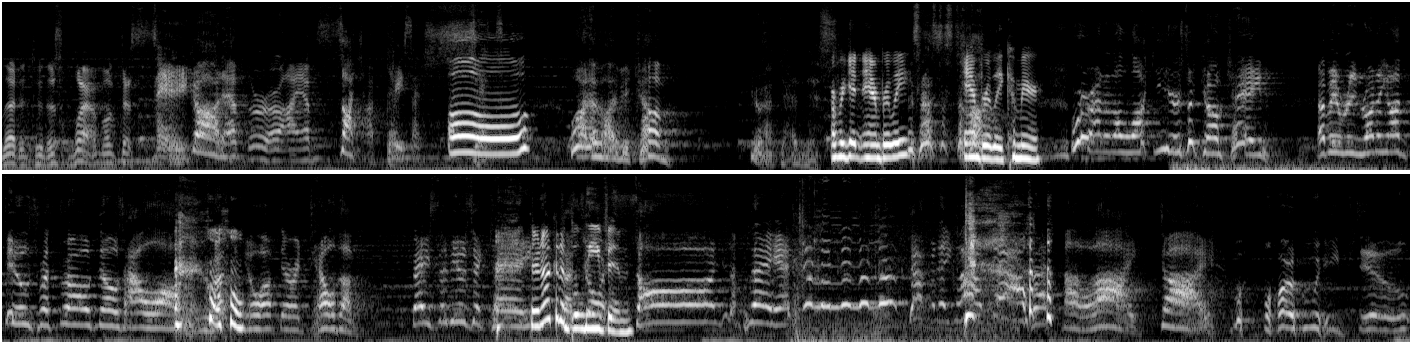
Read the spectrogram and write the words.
led into this web of deceit! God, Emperor, I am such a piece of shit! Oh. What have I become? You have to end this. Are we getting Amberley? This has to stop. Amberley, come here. We're out of the lucky years ago, Cain. I've been running on fumes for throne knows how long. You have to go up there and tell them. Face the music, Cain. They're not going to believe him. Songs are playing. Deafening loud now. Let the lie die before we do.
